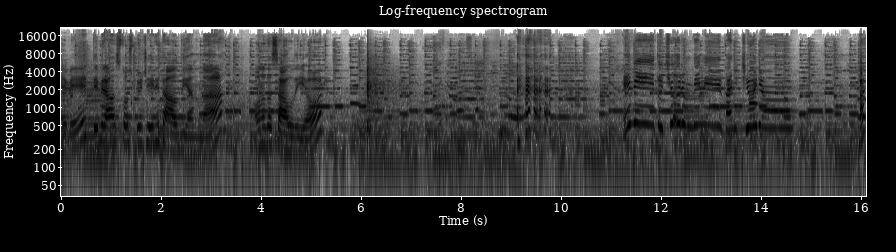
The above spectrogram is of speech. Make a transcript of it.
Evet, Demir Ağustos böceğini de aldı yanına. Onu da sallıyor. Uçuyorum Demir. Ben uçuyorum. Bak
